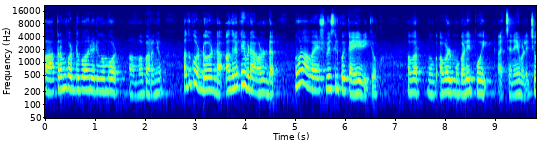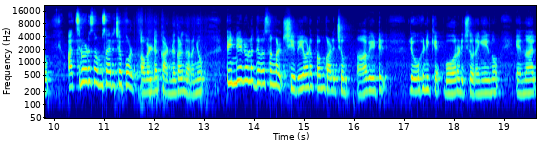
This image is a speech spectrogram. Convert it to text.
പാത്രം കൊണ്ടുപോകാൻ ഒരുങ്ങുമ്പോൾ അമ്മ പറഞ്ഞു അത് കൊണ്ടുപോകണ്ട അതിനൊക്കെ ഇവിടെ ആളുണ്ട്. മോൾ ആ വാഷ് ബേസിൽ പോയി കൈയഴിക്കൂ അവർ അവൾ മുകളിൽ പോയി അച്ഛനെ വിളിച്ചു. അച്ഛനോട് സംസാരിച്ചപ്പോൾ അവളുടെ കണ്ണുകൾ നിറഞ്ഞു. പിന്നീടുള്ള ദിവസങ്ങൾ ശിവയോടൊപ്പം കളിച്ചും ആ വീട്ടിൽ രോഹിണിക്ക് ബോറടിച്ചു തുടങ്ങിയിരുന്നു. എന്നാൽ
